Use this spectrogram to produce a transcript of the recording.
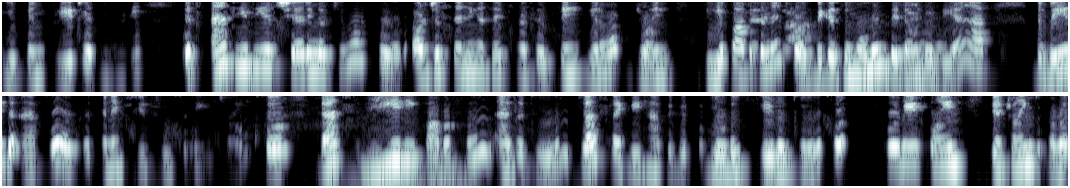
you can create your community it's as easy as sharing a qr code or just sending a text message saying you know what join be a part of the network because the moment they download the app the way the app works, it connects you through cities, right? So that's really powerful as a tool. Plus, like we have the global flavor too. So Purvi's point, we are trying to cover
